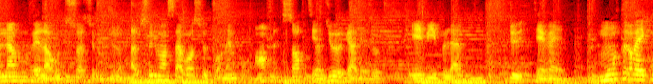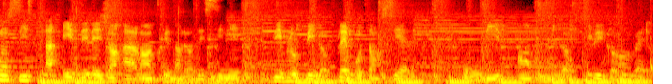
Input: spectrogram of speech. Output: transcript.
en avant vers la route, soit ce que tu dois absolument savoir sur toi-même pour enfin sortir du regard des autres et vivre la vie de tes rêves. Mon travail consiste à aider les gens à rentrer dans leur destinée, développer leur plein potentiel pour vivre enfin leur plus grand rêve.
